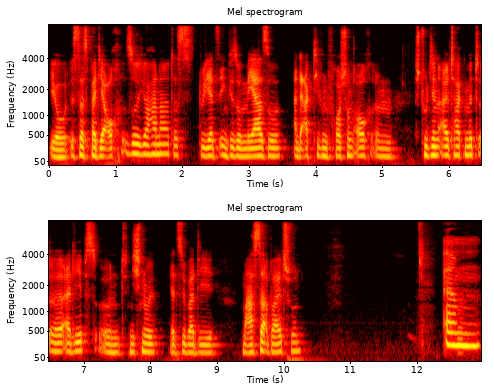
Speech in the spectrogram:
Jo, ist das bei dir auch so, Johanna, dass du jetzt irgendwie so mehr so an der aktiven Forschung auch im Studienalltag mit äh, erlebst und nicht nur jetzt über die Masterarbeit schon? Ähm,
